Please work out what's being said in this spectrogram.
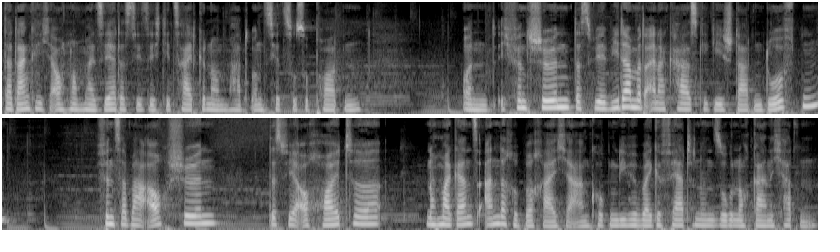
da danke ich auch nochmal sehr, dass sie sich die Zeit genommen hat, uns hier zu supporten. Und ich finde es schön, dass wir wieder mit einer KSGG starten durften. Finde es aber auch schön, dass wir auch heute nochmal ganz andere Bereiche angucken, die wir bei Gefährtinnen so noch gar nicht hatten.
